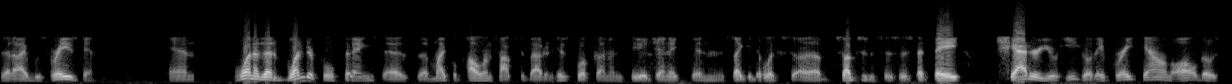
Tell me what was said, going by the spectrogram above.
that I was raised in. And one of the wonderful things, as uh, Michael Pollan talks about in his book on entheogenic and psychedelic uh, substances, is that they shatter your ego. They break down all those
